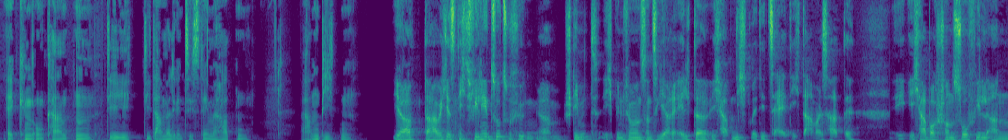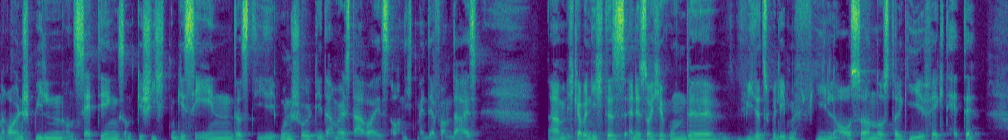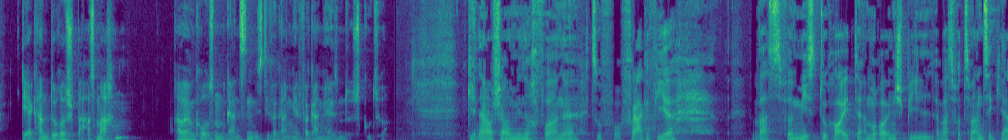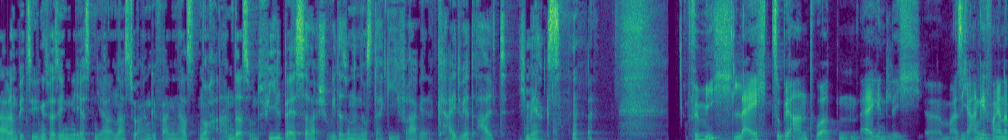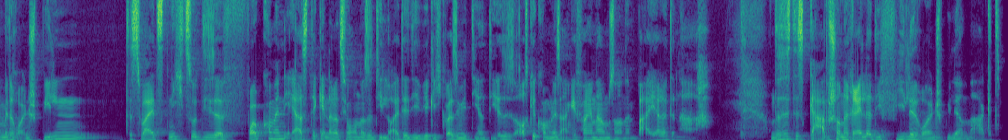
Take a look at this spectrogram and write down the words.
Ecken und Kanten, die die damaligen Systeme hatten, anbieten. Ja, da habe ich jetzt nicht viel hinzuzufügen. Ähm, stimmt, ich bin 25 Jahre älter, ich habe nicht mehr die Zeit, die ich damals hatte. Ich habe auch schon so viel an Rollenspielen und Settings und Geschichten gesehen, dass die Unschuld, die damals da war, jetzt auch nicht mehr in der Form da ist. Ähm, ich glaube nicht, dass eine solche Runde wiederzubeleben viel außer Nostalgieeffekt hätte. Der kann durchaus Spaß machen, aber im Großen und Ganzen ist die Vergangenheit Vergangenheit und das ist gut so. Genau, schauen wir nach vorne zuvor. Frage 4. Was vermisst du heute am Rollenspiel, was vor 20 Jahren, beziehungsweise in den ersten Jahren, als du angefangen hast, noch anders und viel besser war? Schon wieder so eine Nostalgiefrage. Kite wird alt, ich merk's. Für mich leicht zu beantworten eigentlich. Ähm, als ich angefangen habe mit Rollenspielen, das war jetzt nicht so diese vollkommen erste Generation, also die Leute, die wirklich quasi mit D&D, als es ausgekommen ist, angefangen haben, sondern ein paar Jahre danach. Und das heißt, es gab schon relativ viele Rollenspiele am Markt.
